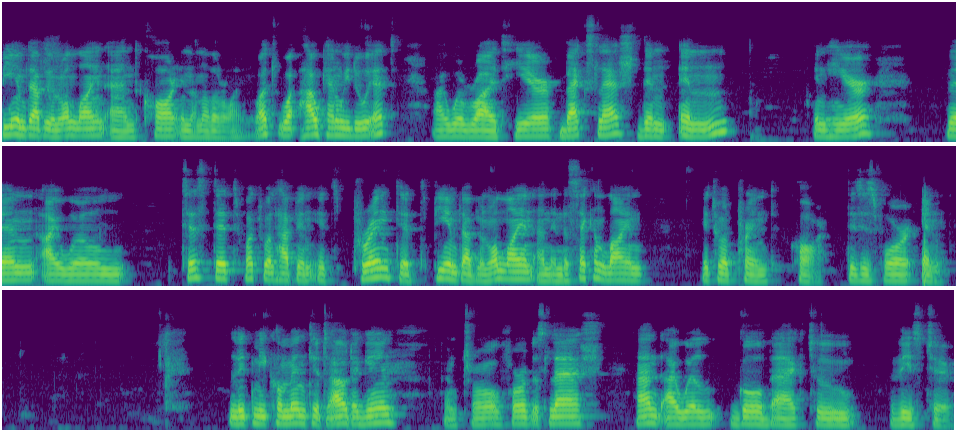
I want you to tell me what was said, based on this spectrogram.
BMW in one line and car in another line. What, what how can we do it? I will write here backslash then n in here. Then I will test it. What will happen? It printed BMW in one line and in the second line it will print car. This is for N. Let me comment it out again. Control for the slash and I will go back to these two.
